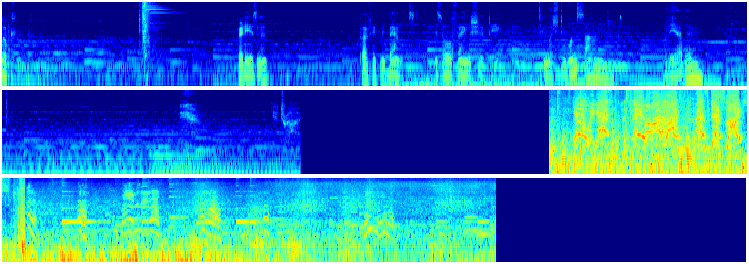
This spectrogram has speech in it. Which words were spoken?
Look. Pretty, isn't it? Perfectly balanced, as all things should be. Too much to one side or the other. Here. You try. Here we get the save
